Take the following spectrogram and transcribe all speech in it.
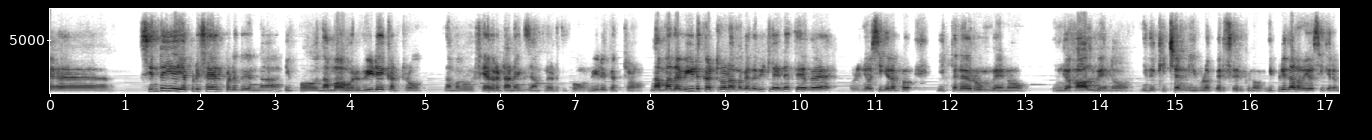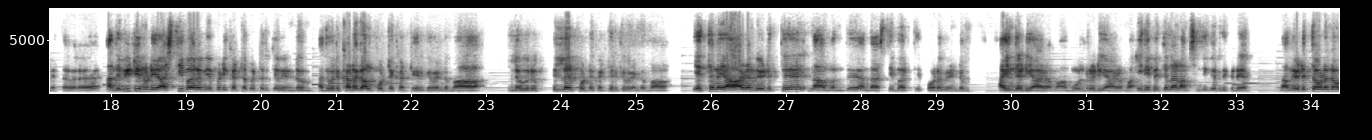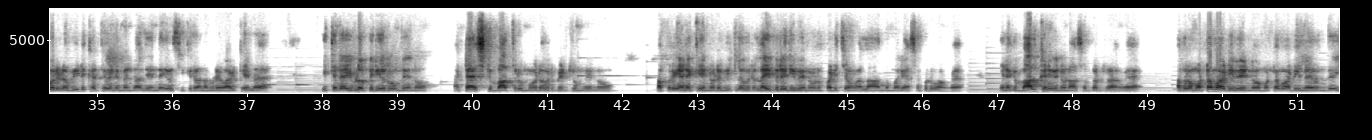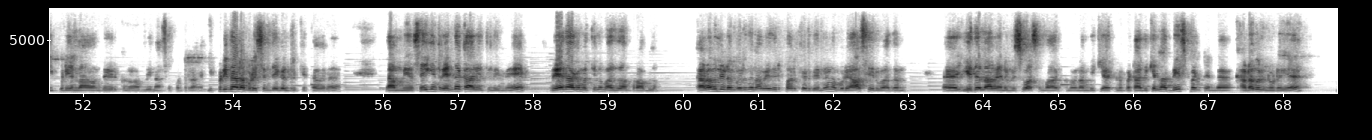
சிந்தையே எப்படி செயல்படுதுன்னா இப்போ நம்ம ஒரு வீடே கட்டுறோம் நமக்கு ஒரு ஃபேவரட்டான எக்ஸாம்பிள் எடுத்துப்போம். வீடு கட்டுறோம். நம்ம அந்த வீடு கட்டுறோம் நமக்கு அந்த வீட்டுல என்ன தேவை அப்படின்னு யோசிக்கிறப்போ இத்தனை ரூம் வேணும் இங்க ஹால் வேணும் இது கிச்சன் இவ்வளவு பெருசு இருக்கணும். இப்படிதான் நம்ம யோசிக்கிறோமே தவிர அந்த வீட்டினுடைய அஸ்திபாரம் எப்படி கட்டப்பட்டிருக்க வேண்டும்? அது ஒரு கடகால் போட்டு கட்டி இருக்க வேண்டுமா? இல்ல ஒரு பில்லர் போட்டு கட்டி இருக்க வேண்டுமா? எத்தனை ஆழம் எடுத்து நாம் வந்து அந்த அஸ்திபாரத்தை போட வேண்டும்? ஐந்து அடி ஆழமா மூன்று அடி ஆழமா இதை பற்றிலாம் நாம் சிந்திக்கிறது கிடையாது. நாம் எடுத்த உடனே ஒரு வீடு கட்ட வேண்டும் என்றால் என்ன யோசிக்கிறோம் நம்முடைய வாழ்க்கையில? இத்தனை இவ்வளவு பெரிய ரூம் வேணும். அட்டாச்டு பாத்ரூமோட ஒரு பெட்ரூம் வேணும். அப்புறம் எனக்கு என்னோட வீட்டுல ஒரு லைப்ரரி வேணும்னு படிச்சவங்க எல்லாம் அந்த மாதிரி ஆசைப்படுவாங்க. எனக்கு பால்கனி வேணும்னு ஆசைப்படுறாங்க. அப்புறம் மொட்டை மாடி வேணும். மொட்டை மாடியில வந்து இப்படியெல்லாம் வந்து இருக்கணும் அப்படின்னு ஆசைப்படுறாங்க. இப்படிதான் நம்முடைய சிந்தைகள் இருக்கே தவிர நாம் செய்கின்ற எந்த காரியத்திலையுமே வேதாகமத்திலும் அதுதான் ப்ராப்ளம் கடவுளிடமிருந்து நாம் எதிர்பார்க்கிறது என்ன? நம்முடைய ஆசீர்வாதம். இதெல்லாம் வேணும் விசுவாசமா இருக்கணும் நம்பிக்கையா இருக்கணும். பட் அதுக்கெல்லாம் பேஸ்மெண்ட் என்ன? கடவுளினுடைய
